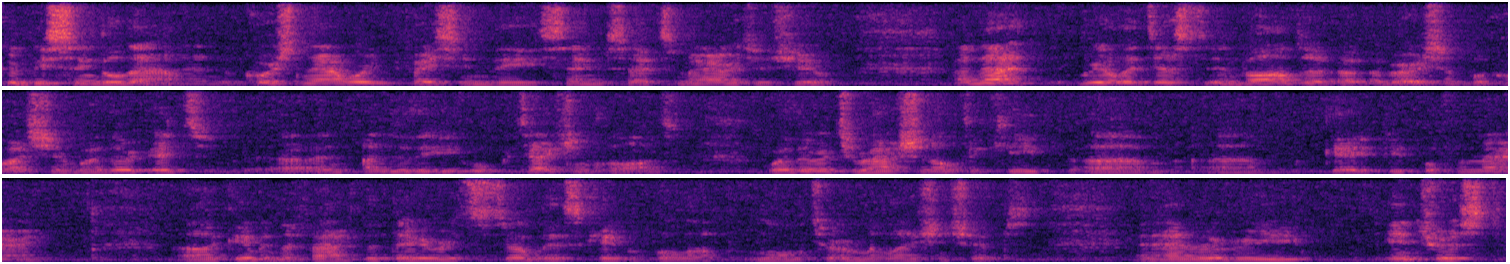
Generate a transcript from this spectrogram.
could be singled out. And of course, now we're facing the same sex marriage issue. And that really just involves a, a very simple question whether it's under the Equal Protection Clause, whether it's rational to keep um, um, gay people from marrying, uh, given the fact that they are certainly as capable of long term relationships and have every interest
